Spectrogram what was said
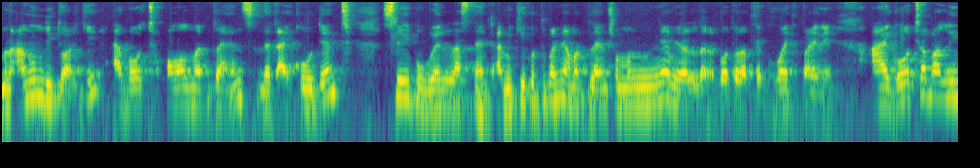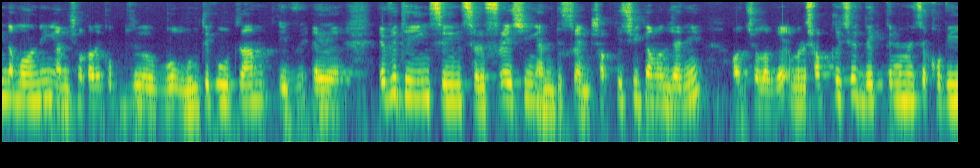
মানে আনন্দিত আর কি about all my plans that I couldn't sleep well last night আমি কি করতে পারিনি? আমার প্ল্যান সম্বন্ধে আমি গত রাতে ঘুমাইতে পারিনি। I got up early in the morning আমি সকালে খুব ঘুম থেকে উঠলাম। Everything seems refreshing and different সব কিছুই কেমন জানি হচ্ছিল মানে সব কিছু দেখতে মনে হচ্ছে খুবই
